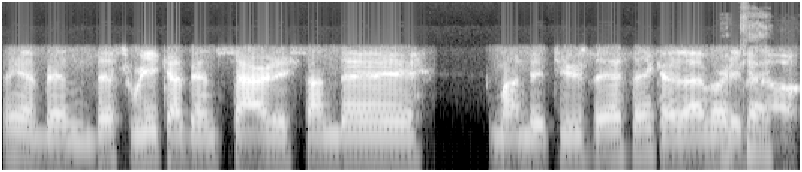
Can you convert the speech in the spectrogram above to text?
I think I've been this week. I've been Saturday, Sunday, Monday, Tuesday. I think I've already okay. been out.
